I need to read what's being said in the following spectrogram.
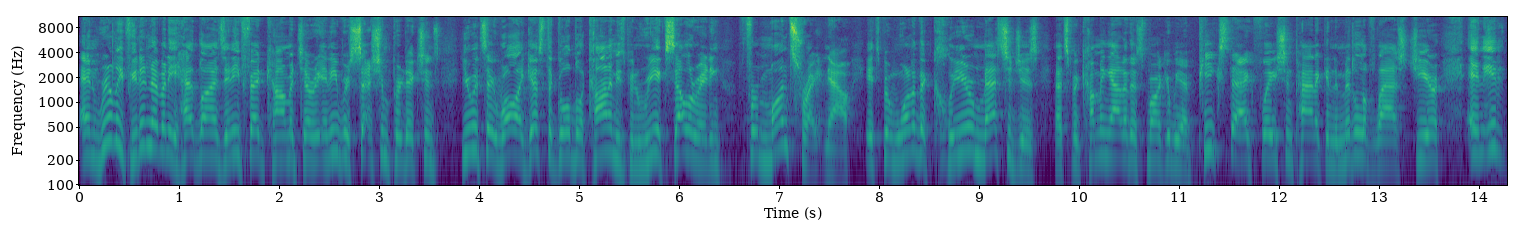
And really, if you didn't have any headlines, any Fed commentary, any recession predictions, you would say, well, I guess the global economy has been reaccelerating for months right now. It's been one of the clear messages that's been coming out of this market. We had peak stagflation panic in the middle of last year. And it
